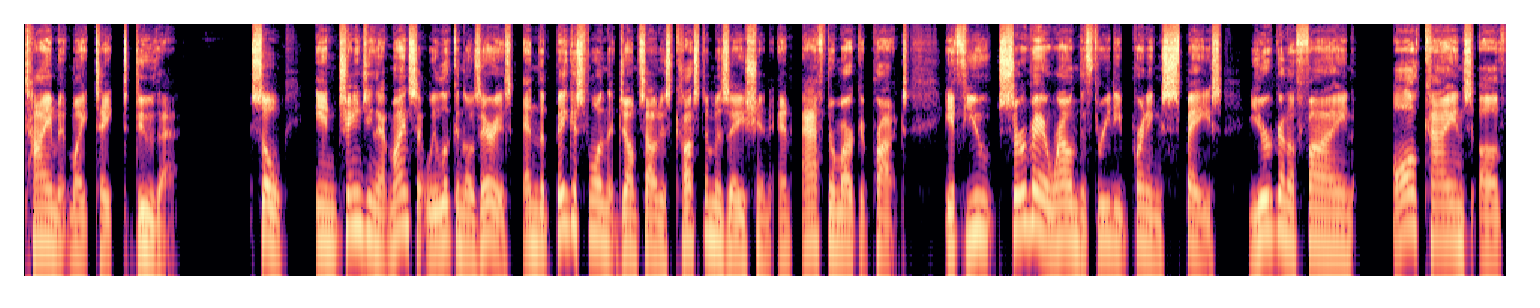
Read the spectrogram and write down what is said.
time it might take to do that so in changing that mindset, we look in those areas. And the biggest one that jumps out is customization and aftermarket products. If you survey around the 3D printing space, you're going to find all kinds of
